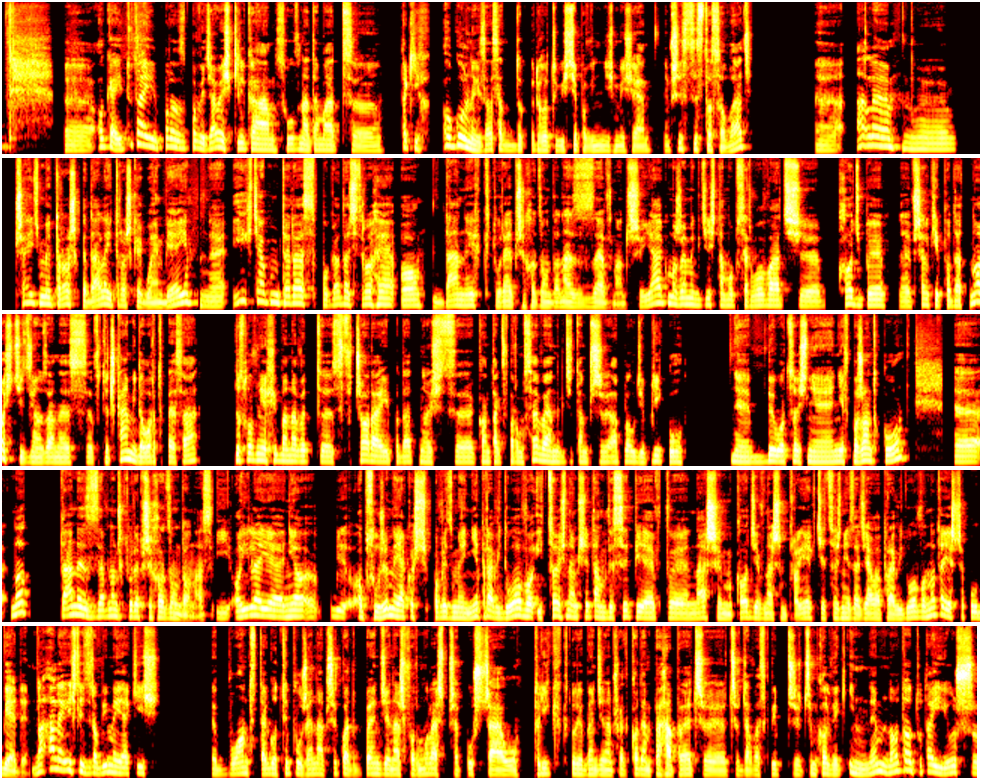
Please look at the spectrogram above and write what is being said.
E, okej, okay, tutaj powiedziałeś kilka słów na temat e, takich ogólnych zasad, do których oczywiście powinniśmy się wszyscy stosować, e, ale Przejdźmy troszkę dalej, troszkę głębiej i chciałbym teraz pogadać trochę o danych, które przychodzą do nas z zewnątrz. Jak możemy gdzieś tam obserwować choćby wszelkie podatności związane z wtyczkami do WordPressa, Dosłownie chyba nawet e, z wczoraj podatność z Contact Form 7, gdzie tam przy uploadzie pliku e, było coś nie, nie w porządku. E, no, dane z zewnątrz, które przychodzą do nas i o ile je nie obsłużymy jakoś powiedzmy nieprawidłowo i coś nam się tam wysypie w naszym kodzie, w naszym projekcie, coś nie zadziała prawidłowo, no to jeszcze pół biedy. No ale jeśli zrobimy jakiś błąd tego typu, że na przykład będzie nasz formularz przepuszczał plik, który będzie na przykład kodem PHP czy, czy JavaScript czy czymkolwiek innym, no to tutaj już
